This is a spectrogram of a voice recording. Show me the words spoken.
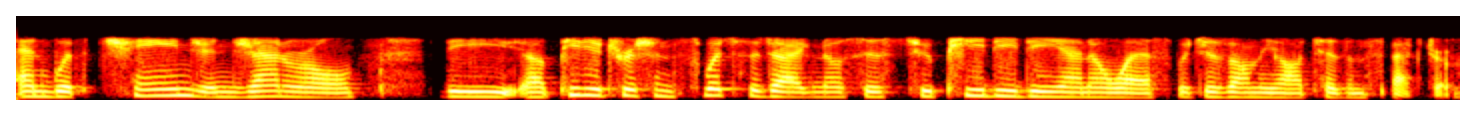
and with change in general, the uh, pediatrician switched the diagnosis to PDD-NOS, which is on the autism spectrum.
